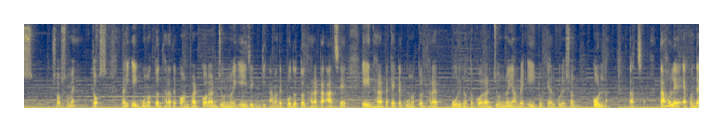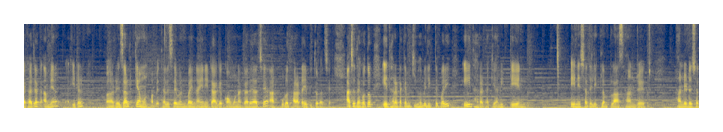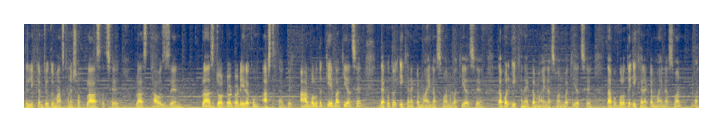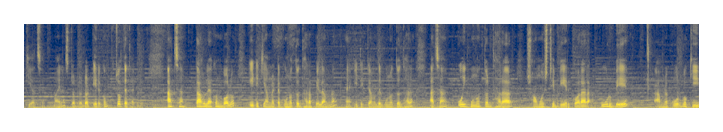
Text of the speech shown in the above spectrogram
সবসময় দশ তাই এই গুণোত্তর ধারাতে কনভার্ট করার জন্যই এই যে আমাদের প্রদত্ত ধারাটা আছে, এই ধারাটাকে একটা গুণোত্তর ধারায় পরিণত করার জন্যই আমরা এইটুক ক্যালকুলেশন করলাম। আচ্ছা তাহলে এখন দেখা যাক আমি এটার রেজাল্ট কেমন হবে। তাহলে সেভেন বাই নাইন এটা আগে কমন আকারে আছে আর পুরো ধারাটা এর ভিতর আছে। আচ্ছা দেখো তো, এই ধারাটাকে আমি কীভাবে লিখতে পারি? এই ধারাটাকে আমি টেন টেনের সাথে লিখলাম প্লাস হান্ড্রেড হান্ড্রেডের সাথে লিখলাম যেহেতু মাঝখানে সব প্লাস আছে plus thousand plus dot dot dot এরকম আসতে থাকবে। আর বলো তো কে বাকি আছে? দেখো তো, এখানে একটা মাইনাস ওয়ান বাকি আছে, তারপর এখানে একটা মাইনাস ওয়ান বাকি আছে, তারপর বলো তো এখানে একটা মাইনাস ওয়ান বাকি আছে মাইনাস ডট ডট ডট এরকম চলতে থাকবে। আচ্ছা তাহলে এখন বলো, এটা কি আমরা একটা গুণোত্তর ধারা পেলাম না? হ্যাঁ এটা একটা আমাদের গুণোত্তর ধারা। আচ্ছা ওই গুণোত্তর ধারার সমষ্টি বের করার পূর্বে আমরা করব কি?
